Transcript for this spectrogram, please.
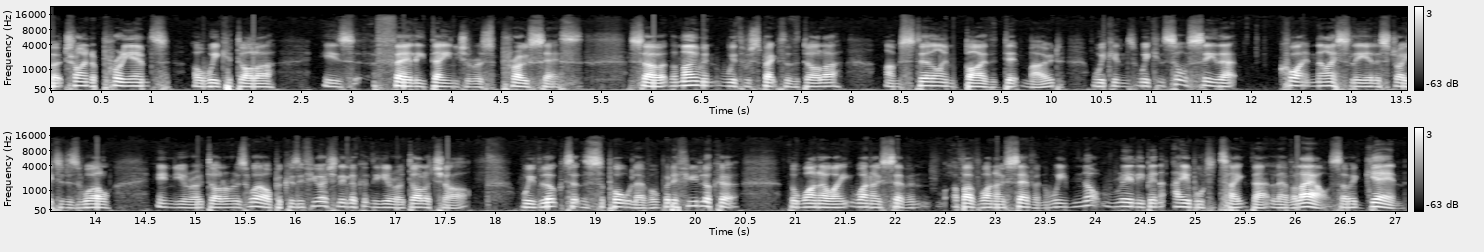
but trying to preempt a weaker dollar is a fairly dangerous process. So at the moment with respect to the dollar I'm still in buy the dip mode. We can we can sort of see that quite nicely illustrated as well in euro dollar as well because if you actually look at the euro dollar chart we've looked at the support level but if you look at the 108 107 above 107 we've not really been able to take that level out so again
